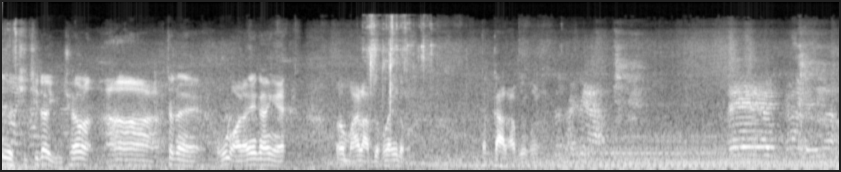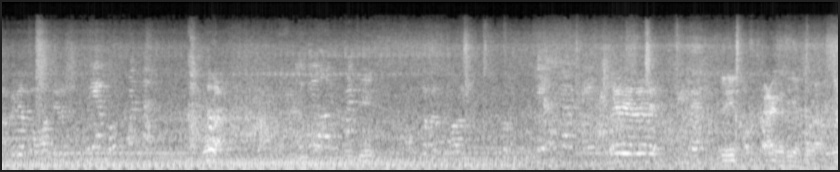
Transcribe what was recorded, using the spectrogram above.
呢度次次都係原槍啦，啊，真係好耐啦呢間嘢，我買臘肉啦呢度，特價臘肉啊！好啦，呢啲唐街嗰啲有冇啦？已經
